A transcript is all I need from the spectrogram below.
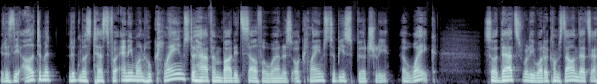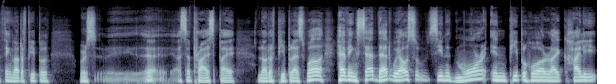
It is the ultimate litmus test for anyone who claims to have embodied self awareness or claims to be spiritually awake. So that's really what it comes down. That's I think a lot of people were uh, surprised by a lot of people as well. Having said that, we also seen it more in people who are like highly,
